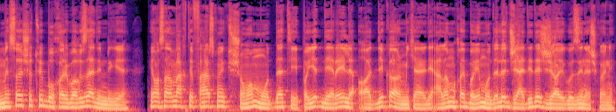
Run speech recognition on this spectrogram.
مثالش رو توی بخاری برقی زدیم دیگه. یا مثلا وقتی فرض کنید که شما مدتی با یه دریل عادی کار می‌کردی الان می‌خوای با یه مدل جدیدش جایگزینش کنی.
